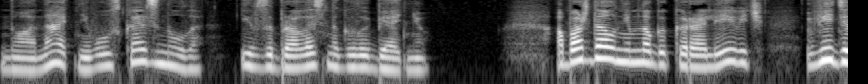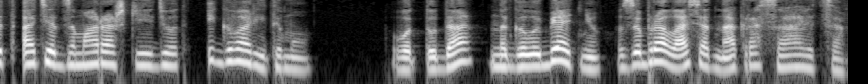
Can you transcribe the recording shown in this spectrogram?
но она от него ускользнула и взобралась на голубятню. Обождал немного королевич, видит, отец заморашки идет, и говорит ему. Вот туда, на голубятню, забралась одна красавица.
